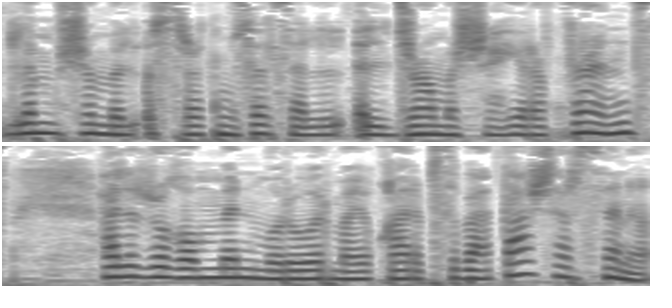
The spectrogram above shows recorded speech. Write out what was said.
لم شمل أسرة مسلسل الدراما الشهيرة Friends على الرغم من مرور ما يقارب 17 سنة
